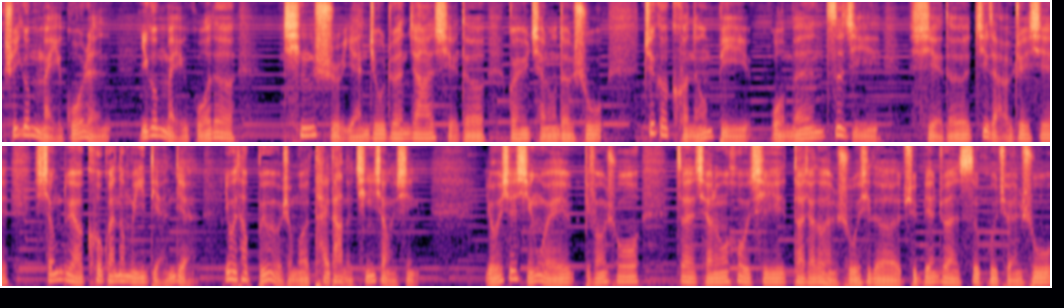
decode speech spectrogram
是一个美国人，一个美国的清史研究专家写的关于乾隆的书，这个可能比我们自己写的记载的这些相对要客观那么一点点。因为它不用有什么太大的倾向性，有一些行为，比方说在乾隆后期，大家都很熟悉的去编撰《四库全书》，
